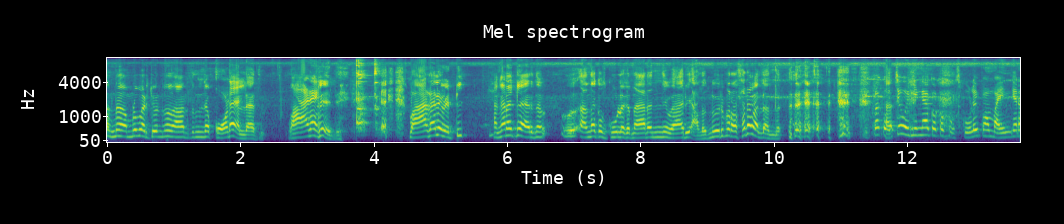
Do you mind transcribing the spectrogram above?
അന്ന് നമ്മൾ പഠിച്ചുകൊണ്ടിരുന്ന കാലത്ത് കുടയല്ലായിരുന്നു. വാഴയിലല്ലേ വാഴല വെട്ടി. അങ്ങനെയൊക്കെ ആയിരുന്നു. അന്നൊക്കെ സ്കൂളിലൊക്കെ നനഞ്ഞ് വാരി. അതൊന്നും ഒരു പ്രശ്നമല്ല അന്ന്. ഇപ്പൊ കൊച്ചു കുഞ്ഞുങ്ങൾക്കൊക്കെ സ്കൂളിൽ പോകാൻ ഭയങ്കര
